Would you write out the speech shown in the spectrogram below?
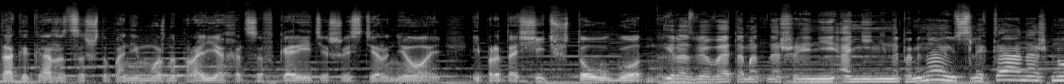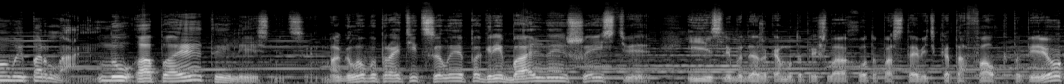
Так и кажется, что по ним можно проехаться в карете шестерней и протащить что угодно. И разве в этом отношении они не напоминают слегка наш новый парламент? Ну, а по этой лестнице могло бы пройти целое погребальное шествие. И если бы даже кому-то пришла охота поставить катафалк поперек,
